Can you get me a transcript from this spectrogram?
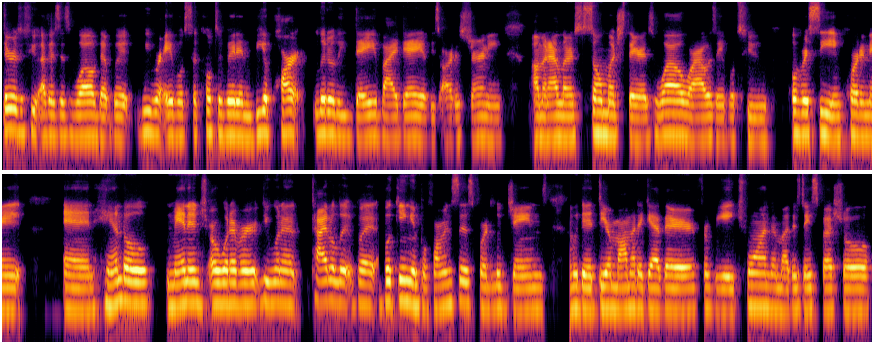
There was a few others as well that but we were able to cultivate and be a part literally day by day of these artists' journey. Um, and I learned so much there as well, where I was able to oversee and coordinate and handle, manage, or whatever you want to title it, but booking and performances for Luke James. We did Dear Mama together for VH1, their Mother's Day special.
